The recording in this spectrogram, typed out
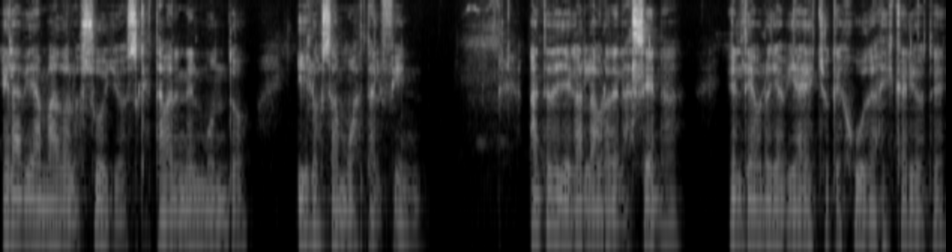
Él había amado a los suyos que estaban en el mundo y los amó hasta el fin. Antes de llegar la hora de la cena, el diablo ya había hecho que Judas Iscariote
